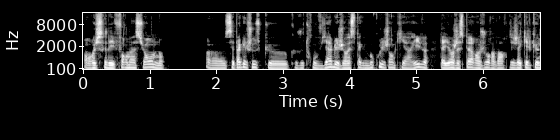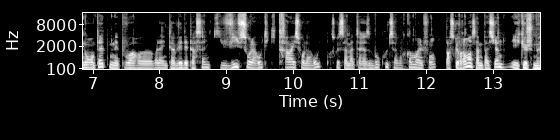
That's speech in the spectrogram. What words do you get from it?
enregistrer des formations. Non. Euh, c'est pas quelque chose que, je trouve viable et je respecte beaucoup les gens qui arrivent. D'ailleurs, j'espère un jour avoir déjà quelques noms en tête, mais pouvoir euh, voilà, interviewer des personnes qui vivent sur la route et qui travaillent sur la route parce que ça m'intéresse beaucoup de savoir comment elles font. Parce que vraiment, ça me passionne et que je me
